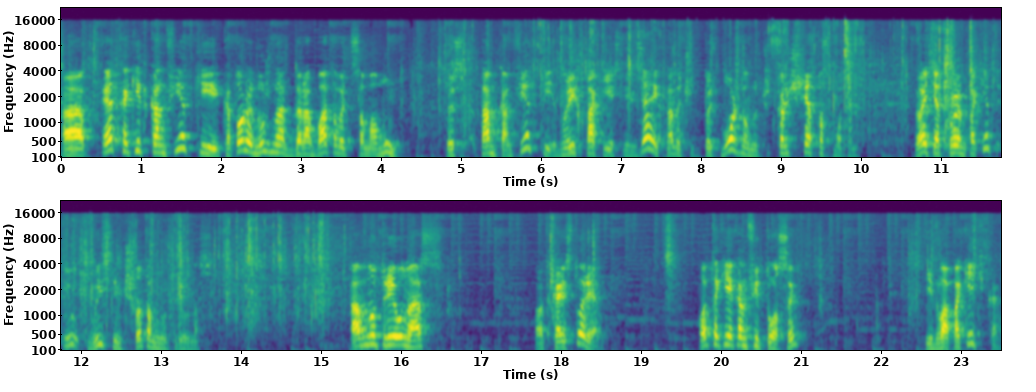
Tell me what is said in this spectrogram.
А, это какие-то конфетки, которые нужно дорабатывать самому. То есть там конфетки, но их так есть нельзя, их надо, то есть можно, но, короче, сейчас посмотрим. Давайте откроем пакет и выясним, что там внутри у нас. А внутри у нас вот такая история. Вот такие конфетосы и два пакетика.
